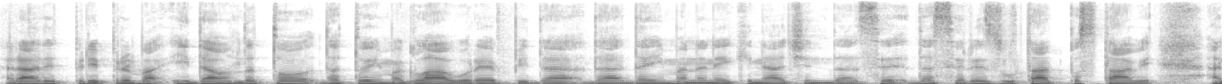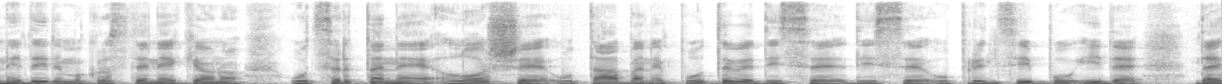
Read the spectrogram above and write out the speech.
raditi priprema i da onda to, da to ima glavu rep i da, da, da ima na neki način da se, da se rezultat postavi. A ne da idemo kroz te neke ono ucrtane, loše, utabane puteve di se, di se u principu ide, daj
